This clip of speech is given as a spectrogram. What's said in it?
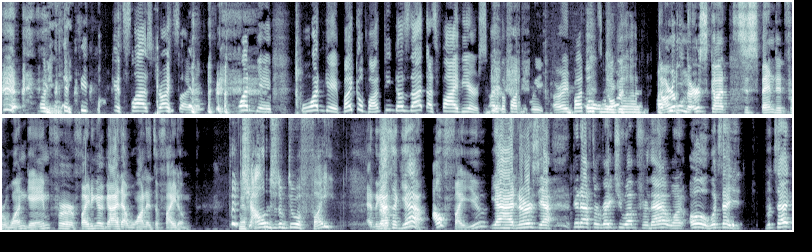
and he fucking slashed Draisaitl. One game, one game. Michael Bunting does that. That's five years out of the fucking league. All right, Bunting. Oh my god. Darnell Nurse got suspended for one game for fighting a guy that wanted to fight him. They yeah. challenged him to a fight. And the guy's like, "Yeah, I'll fight you. Yeah, nurse. Yeah, gonna have to write you up for that one. Oh, what's that? What's that?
